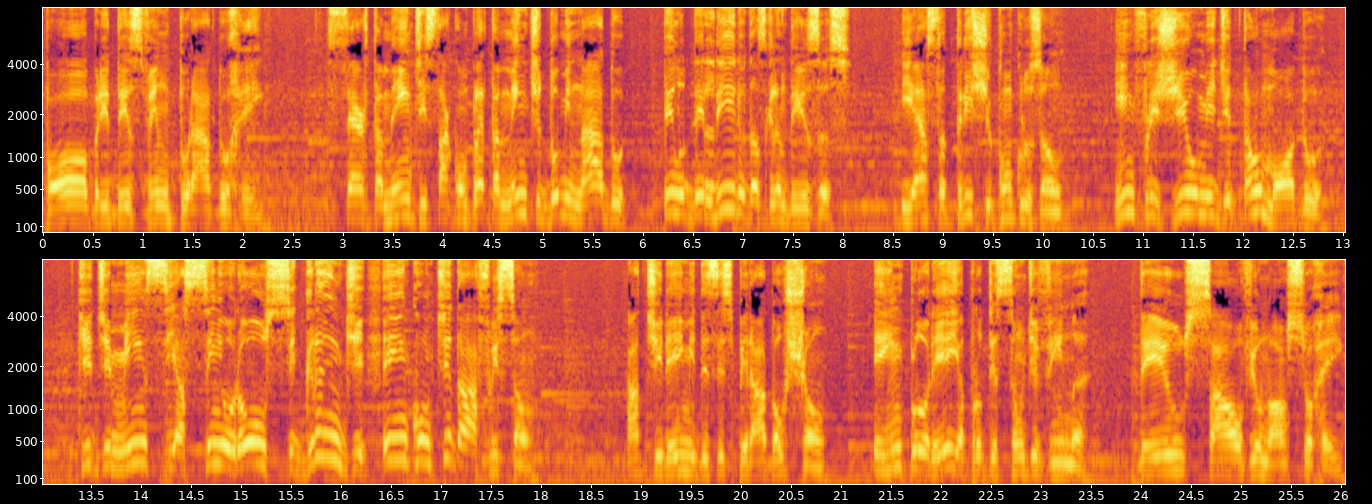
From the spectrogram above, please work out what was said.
Pobre desventurado rei, certamente está completamente dominado pelo delírio das grandezas. E esta triste conclusão infligiu-me de tal modo que de mim se assenhorou-se grande e incontida aflição. Atirei-me desesperado ao chão e implorei a proteção divina. Deus salve o nosso rei.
